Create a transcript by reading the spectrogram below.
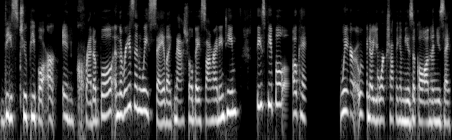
These two people are incredible. And the reason we say like Nashville based songwriting team, these people, okay, we're, you know, you're workshopping a musical and then you say,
